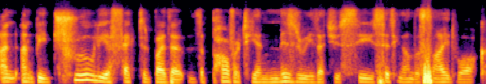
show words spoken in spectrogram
and, and be truly affected by the, the poverty and misery that you see sitting on the sidewalk.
